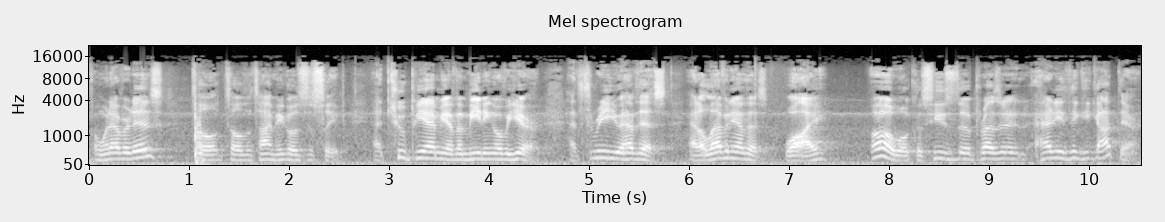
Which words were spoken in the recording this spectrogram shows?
from whatever it is, till, till the time he goes to sleep. At 2 p.m., you have a meeting over here. At 3, you have this. At 11, you have this. Why? Oh, well, because he's the president. How do you think he got there?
